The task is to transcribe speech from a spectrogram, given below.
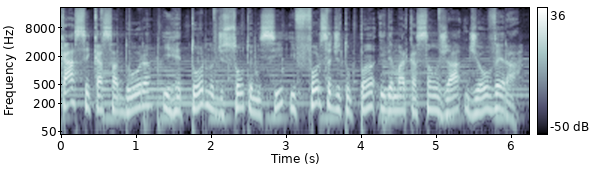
Caça e Caçadora e Retorno de Solto MC e Força de Tupã e Demarcação Já de Overá.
